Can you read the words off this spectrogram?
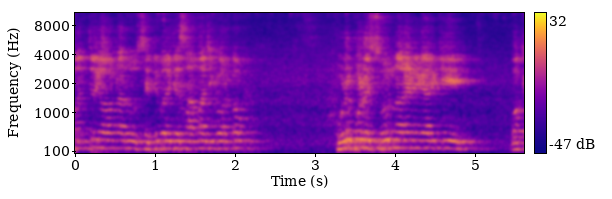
మంత్రిగా ఉన్నారు సెట్టిబలిజ సామాజిక వర్గం. కుడిపూడి సూర్యనారాయణ గారికి ఒక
